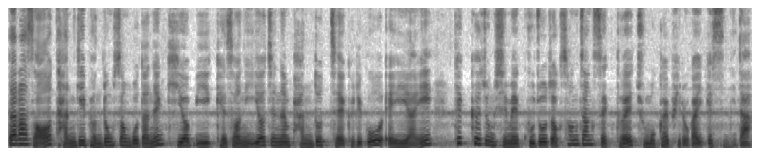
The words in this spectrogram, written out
따라서 단기 변동성보다는 기업 이익 개선이 이어지는 반도체 그리고 AI, 테크 중심의 구조적 성장 섹터에 주목할 필요가 있겠습니다.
